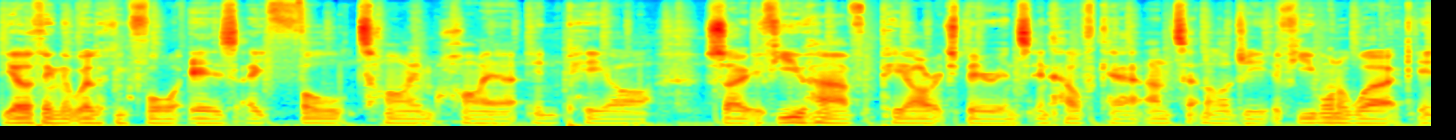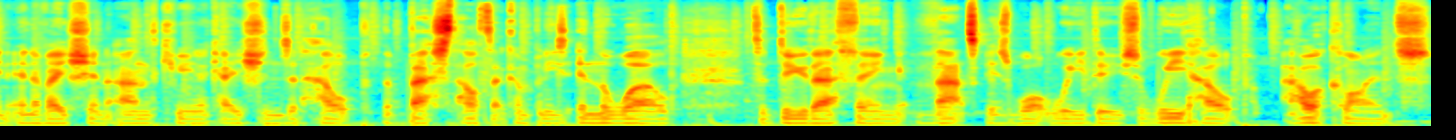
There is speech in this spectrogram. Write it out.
The other thing that we're looking for is a full time hire in PR. So, if you have PR experience in healthcare and technology, if you want to work in innovation and communications and help the best health tech companies in the world to do their thing, that is what we do. So, we help our clients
